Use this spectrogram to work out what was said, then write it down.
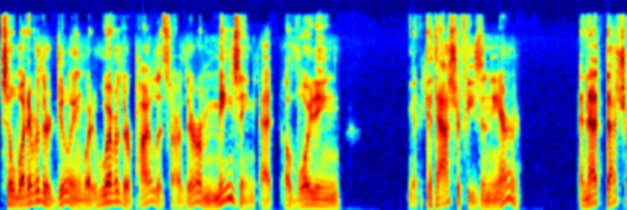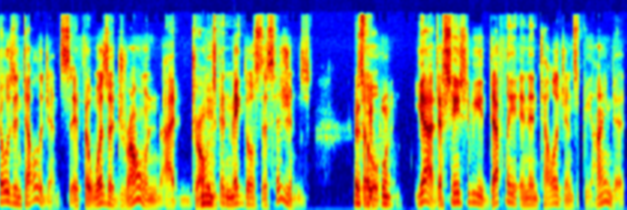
So whatever they're doing, what whoever their pilots are, they're amazing at avoiding you know, catastrophes in the air. And that that shows intelligence. If it was a drone, I, drones mm. can make those decisions. That's so, a good point. Yeah, there seems to be definitely an intelligence behind it.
